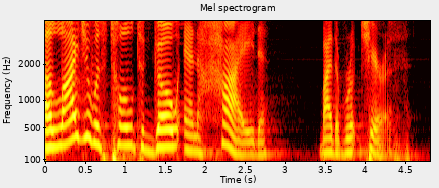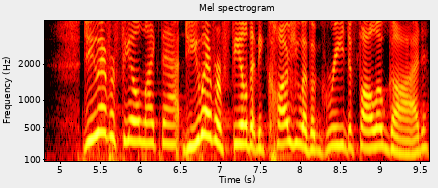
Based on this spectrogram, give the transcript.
Elijah was told to go and hide by the brook Cherith. Do you ever feel like that? Do you ever feel that because you have agreed to follow God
